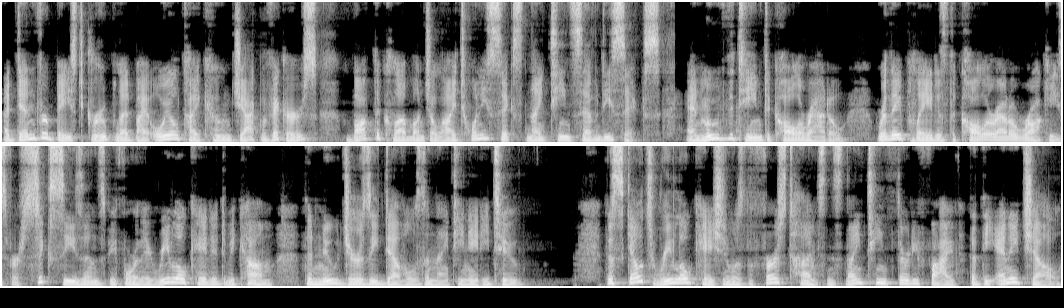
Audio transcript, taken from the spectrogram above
A Denver based group led by oil tycoon Jack Vickers bought the club on July 26, 1976, and moved the team to Colorado, where they played as the Colorado Rockies for six seasons before they relocated to become the New Jersey Devils in 1982. The Scouts' relocation was the first time since 1935 that the NHL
